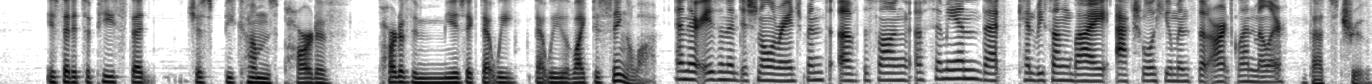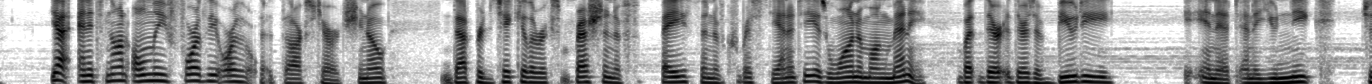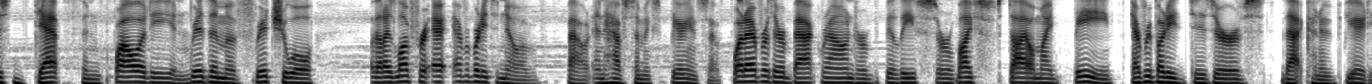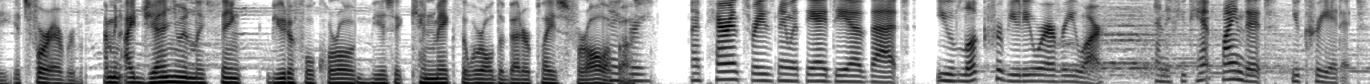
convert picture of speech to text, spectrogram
is that it's a piece that just becomes part of part of the music that we that we like to sing a lot. And there is an additional arrangement of the song of Simeon that can be sung by actual humans that aren't Glenn Miller. That's true. Yeah, and it's not only for the Orthodox Church. You know, that particular expression of faith and of Christianity is one among many. But there, there's a beauty in it and a unique just depth and quality and rhythm of ritual that I'd love for everybody to know about and have some experience of. Whatever their background or beliefs or lifestyle might be, everybody deserves that kind of beauty. It's for everybody. I mean, I genuinely think beautiful choral music can make the world a better place for all of us. My parents raised me with the idea that you look for beauty wherever you are. And if you can't find it, you create it.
